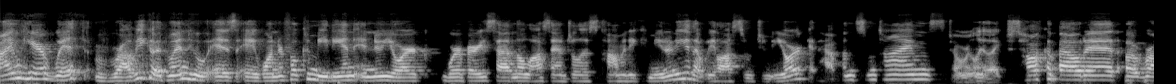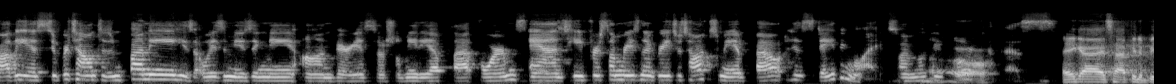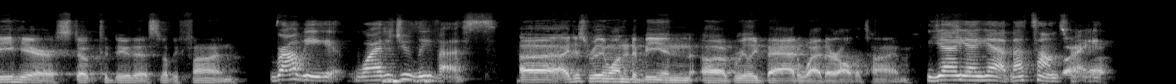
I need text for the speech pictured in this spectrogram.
I'm here with Robbie Goodwin, who is a wonderful comedian in New York. We're very sad in the Los Angeles comedy community that we lost him to New York. It happens sometimes. Don't really like to talk about it. But Robbie is super talented and funny. He's always amusing me on various social media platforms. And he, for some reason, agreed to talk to me about his dating life. So I'm looking oh. forward to this. Hey guys, happy to be here. Stoked to do this. It'll be fun. Robbie, why did you leave us? Uh, I just really wanted to be in uh, really bad weather all the time. Yeah, yeah, yeah. That sounds but, right. Uh,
